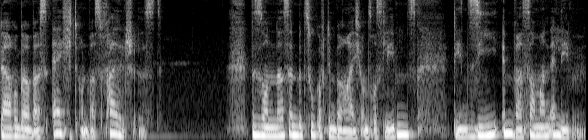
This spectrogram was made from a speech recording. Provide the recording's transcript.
darüber, was echt und was falsch ist. Besonders in Bezug auf den Bereich unseres Lebens, den Sie im Wassermann erleben.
